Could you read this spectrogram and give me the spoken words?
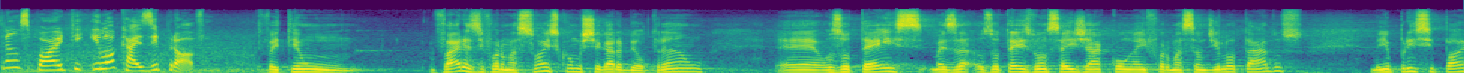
transporte e locais de prova. Vai ter um, várias informações como chegar a Beltrão, é, os hotéis, mas a, os hotéis vão sair já com a informação de lotados. E a principal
